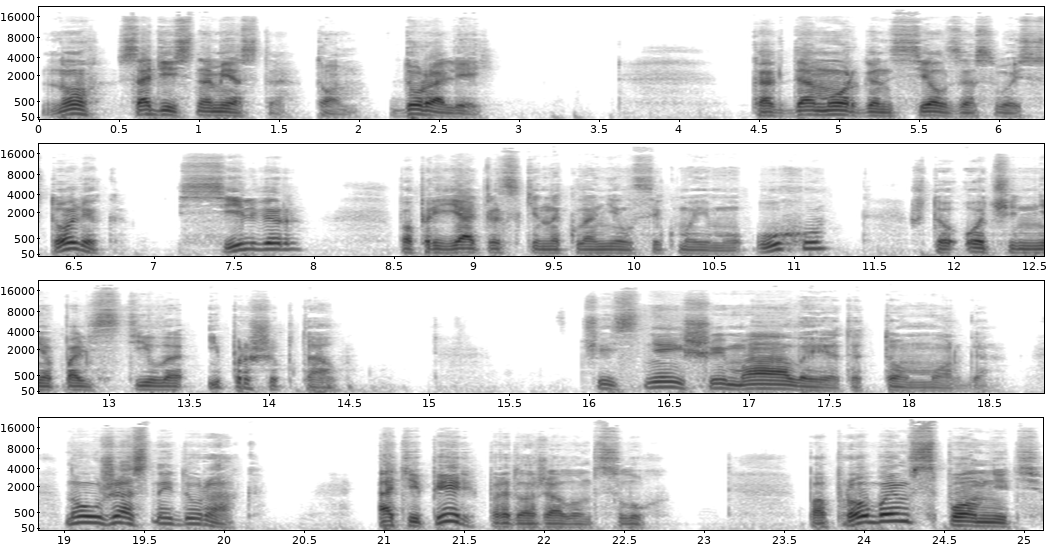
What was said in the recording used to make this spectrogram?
ну, садись на место, Том, дуралей. Когда Морган сел за свой столик, Сильвер по-приятельски наклонился к моему уху, что очень мне польстило, и прошептал. Честнейший малый этот Том Морган, но ужасный дурак. А теперь, — продолжал он вслух, — попробуем вспомнить.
